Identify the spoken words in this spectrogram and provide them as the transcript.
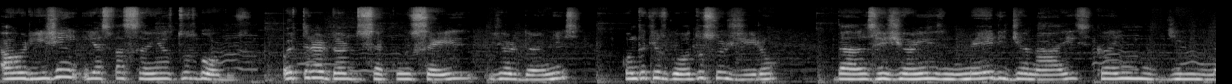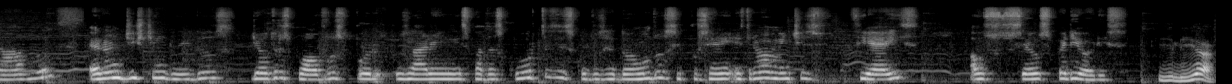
a origem e as façanhas dos godos. O historiador do século VI, Jordanes, conta que os godos surgiram das regiões meridionais escandinavas, eram distinguidos de outros povos por usarem espadas curtas, escudos redondos e por serem extremamente fiéis aos seus superiores. E Lia,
